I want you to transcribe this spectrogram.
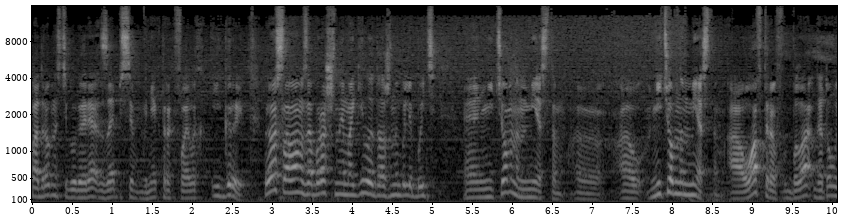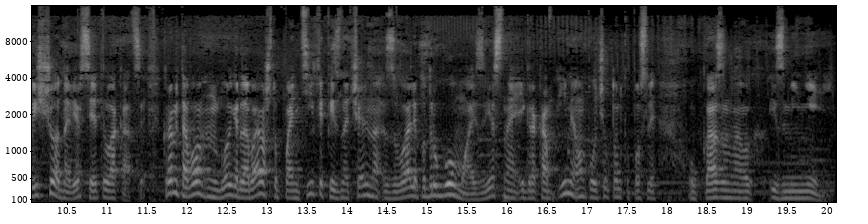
подробности благодаря записям в некоторых файлах игры. По его словам, заброшенные могилы должны были быть э, не темным местом, э, а, не темным местом, а у авторов была готова еще одна версия этой локации. Кроме того, блогер добавил, что Понтифика изначально звали по-другому, а известное игрокам имя он получил только после указанных изменений.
